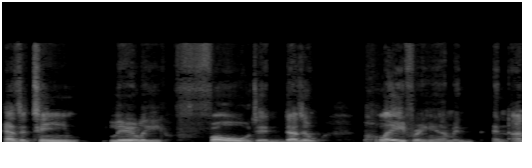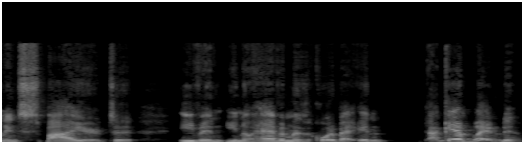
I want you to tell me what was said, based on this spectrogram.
has a team literally folds and doesn't play for him and, and uninspired to even, you know, have him as a quarterback, and I can't blame them.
